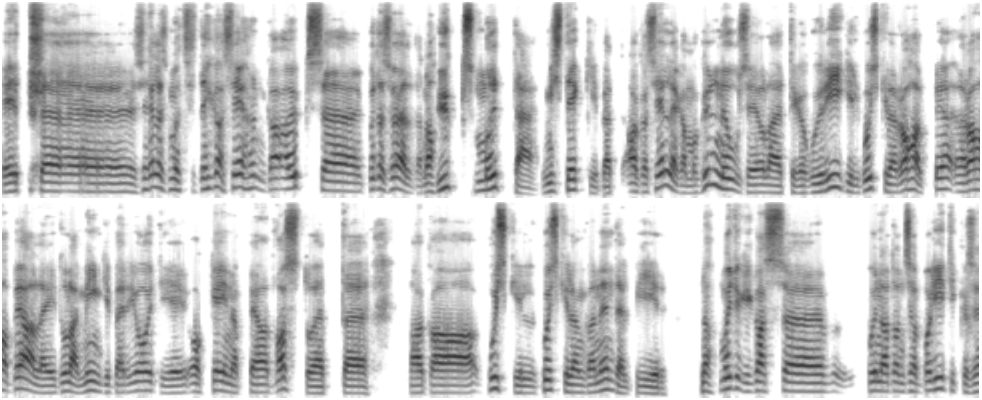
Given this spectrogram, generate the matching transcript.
et äh, selles mõttes, et ega see on ka üks, äh, kuidas öelda, noh, üks mõte, mis tekib, et aga sellega ma küll nõus ei ole, et ega kui riigil kuskile rahalt pea, raha peale ei tule mingi perioodi, okei okay,, nad peavad vastu, et äh, aga kuskil, kuskil on ka nendel piir. noh, muidugi, kas, kui nad on seal poliitikas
